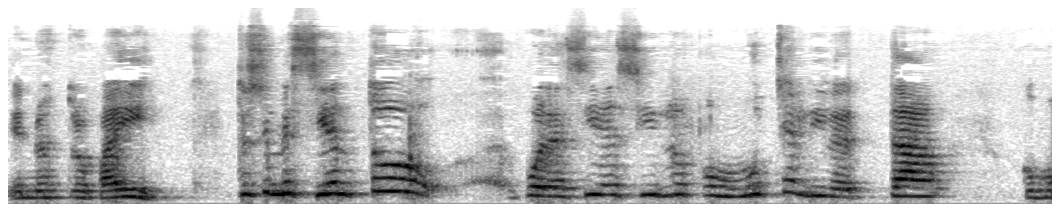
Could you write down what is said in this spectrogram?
en nuestro país. Entonces me siento, por así decirlo, con mucha libertad, como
